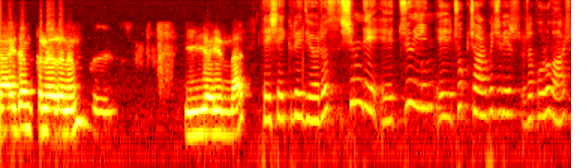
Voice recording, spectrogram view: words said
günaydın Pınar Hanım. İyi yayınlar. Teşekkür ediyoruz. Şimdi e, TÜİ'nin e, çok çarpıcı bir raporu var.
